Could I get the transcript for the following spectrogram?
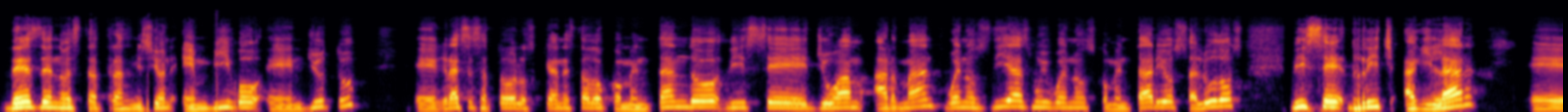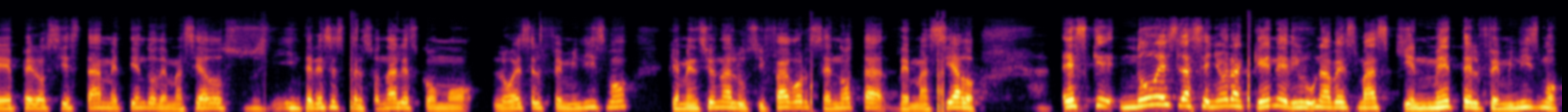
desde nuestra transmisión en vivo en YouTube. Eh, gracias a todos los que han estado comentando. Dice Joam Armand, buenos días, muy buenos comentarios, saludos. Dice Rich Aguilar, eh, pero si está metiendo demasiado sus intereses personales como lo es el feminismo que menciona Lucifagor, se nota demasiado. Es que no es la señora Kennedy, una vez más, quien mete el feminismo.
